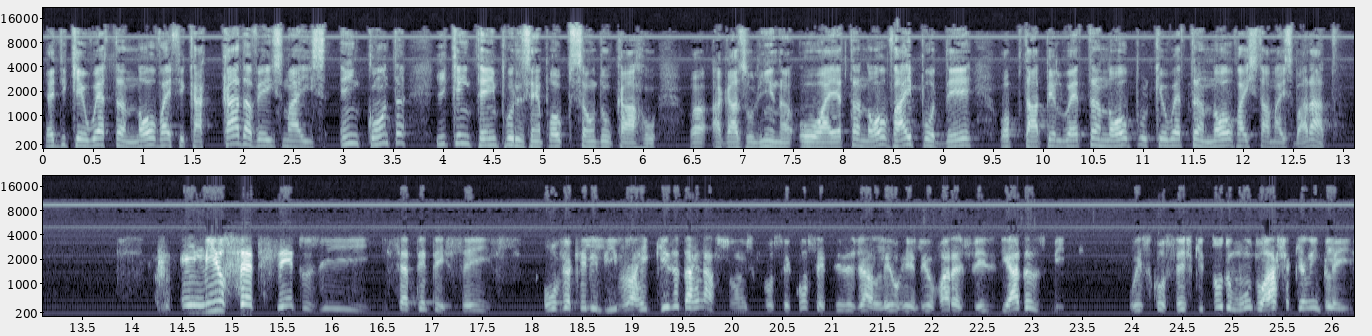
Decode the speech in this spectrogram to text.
é de que o etanol vai ficar cada vez mais em conta e quem tem, por exemplo, a opção do carro a gasolina ou a etanol vai poder optar pelo etanol porque o etanol vai estar mais barato? Em 1776, houve aquele livro A Riqueza das Nações, que você com certeza já leu, releu várias vezes, de Adam Smith, o escocês que todo mundo acha que é o inglês.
